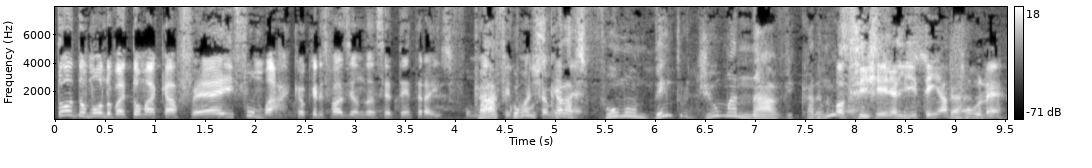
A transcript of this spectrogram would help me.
todo mundo vai tomar café e fumar, que é o que eles faziam nos anos 70, era isso. Fumar Cara, feito como uma os chaminé. caras fumam dentro de uma nave, cara? Não Oxigênio existe ali isso, tem a cara. FU, né?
